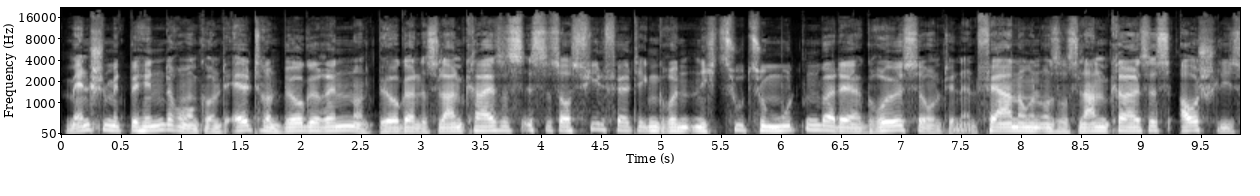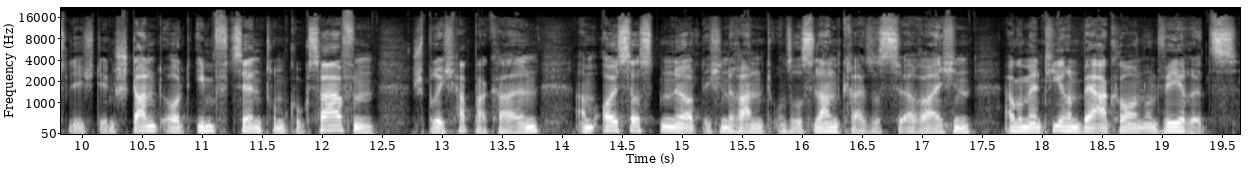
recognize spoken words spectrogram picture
Menschen mit Behinderung und älteren Bürgerinnen und Bürgern des Landkreises ist es aus vielfältigen Gründen nicht zuzumuten, bei der Größe und den Entfernungen unseres Landkreises ausschließlich den Standort Impfzentrum Cuxhaven, sprich Happakallen, am äußersten nördlichen Rand unseres Landkreises zu erreichen, argumentieren Berghorn und Weritz.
